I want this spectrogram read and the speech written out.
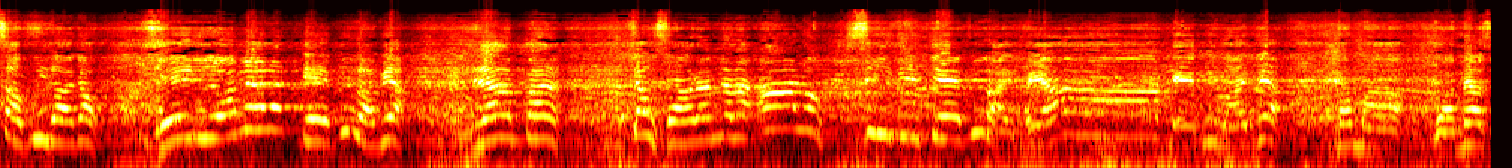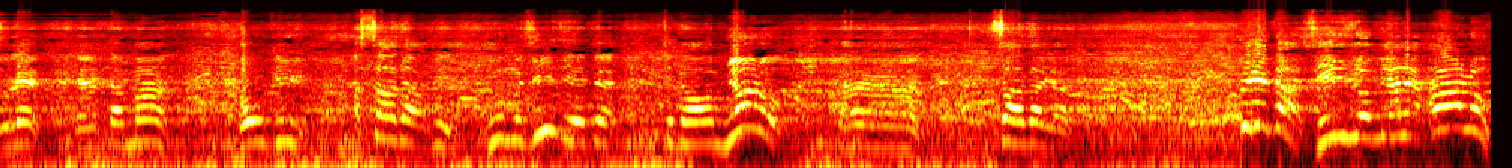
စောက်ပြီးတာကြောင့်ဇေဒီတော်များလည်းတည်ပြီးပါဗျာ လမ်းပန်းကြောက်စာရများလည်းအားလုံးစီစီတည်ပြီးပါဗျာတည်ပြီးပါဗျာမမဘာများဆိုလဲတမန်ဘုံကြီးအစသာဖြစ်လူမကြီးတဲ့အတွက်ကျွန်တော်မျိုးတို့အဲစသာရာပြိတ္တာဇေဒီတော်များလဲအားလုံး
